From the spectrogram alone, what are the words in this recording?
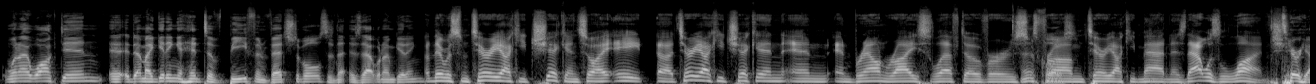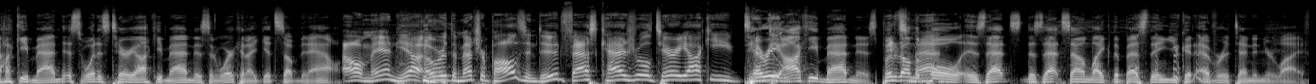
when I walked in. Am I getting a hint of beef and vegetables? Is that, is that what I'm getting? there was some teriyaki chicken, so I ate uh, teriyaki chicken and and brown rice leftovers That's from Teriyaki Madness. That was lunch. Teriyaki madness? What is teriyaki madness and where can I get some now? Oh man, yeah, over at the Metropolitan, dude. Fast casual teriyaki. Teriyaki madness. Put It's it on the mad. poll. Is that does that sound like the best thing you could ever attend in your life?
